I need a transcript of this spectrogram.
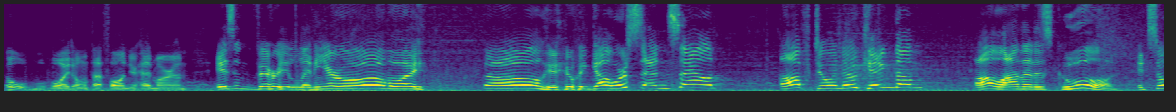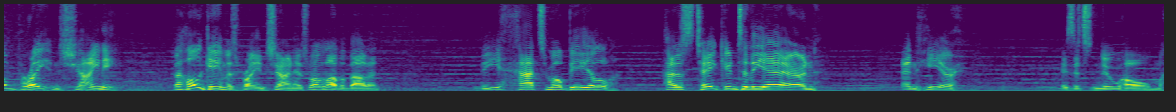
oh boy, don't let that fall on your head, Marion, isn't very linear, oh boy. Oh, here we go, we're setting sail. Off to a new kingdom. Oh wow, that is cool. It's so bright and shiny. The whole game is bright and shiny, that's what I love about it. The Hatmobile has taken to the air and, and here is its new home.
